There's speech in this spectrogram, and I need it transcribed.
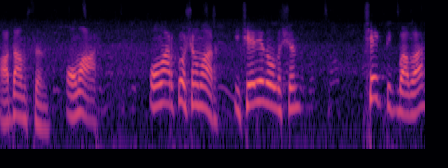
Adamsın. Omar. Omar koş Omar. İçeriye doluşun. Çektik baba.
